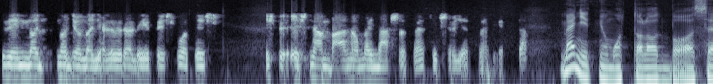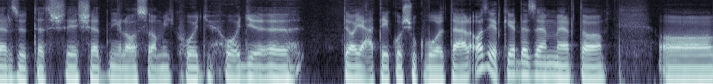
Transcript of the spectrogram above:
ez egy nagy, nagyon nagy előrelépés volt, és, és, és nem bánom egy másodpercig se, hogy ezt megértem. Mennyit nyomott alatba a szerződtetésednél az, amik, hogy, hogy te a játékosuk voltál. Azért kérdezem, mert a, a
